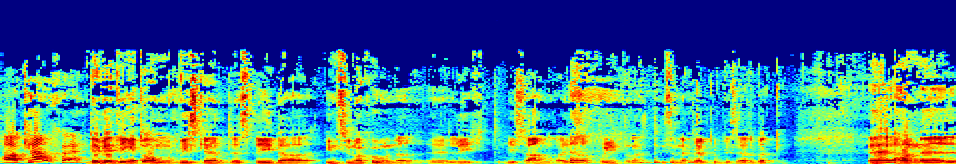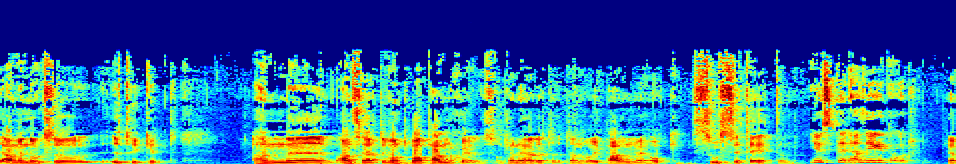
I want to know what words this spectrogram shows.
Ja, kanske. Det vet vi inget om. Vi ska inte sprida insinuationer eh, likt vissa andra gör på internet i sina självpublicerade böcker. Eh, han eh, använder också uttrycket han eh, anser att det var inte bara Palme själv som planerade detta utan det var ju Palme och societeten. Just det, det är hans eget ord. Ja.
